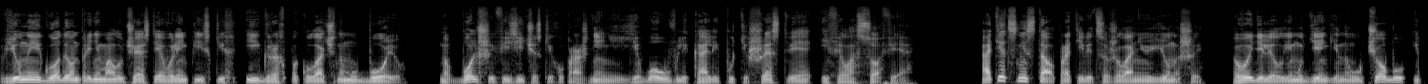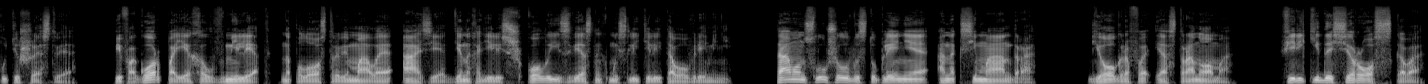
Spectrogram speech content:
В юные годы он принимал участие в Олимпийских играх по кулачному бою, но больше физических упражнений его увлекали путешествия и философия. Отец не стал противиться желанию юноши, выделил ему деньги на учебу и путешествия. Пифагор поехал в Милет, на полуострове Малая Азия, где находились школы известных мыслителей того времени. Там он слушал выступления Анаксимандра, географа и астронома, Ферикида Сиросского,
